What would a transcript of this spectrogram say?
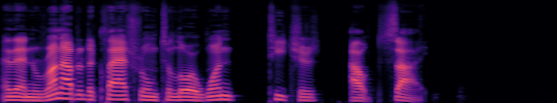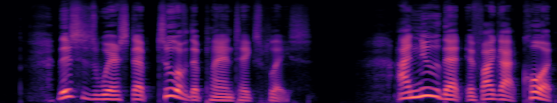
and then run out of the classroom to lure one teacher outside. This is where step two of the plan takes place. I knew that if I got caught,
